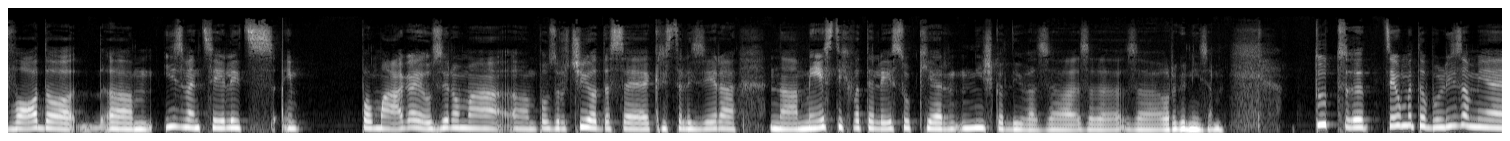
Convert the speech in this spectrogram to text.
vodo um, izven celic in pomagajo, oziroma um, povzročijo, da se kristalizira na mestih v telesu, kjer ni škodljiva za, za, za organizem. Tudi eh, cel metabolizem je,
